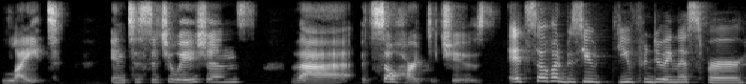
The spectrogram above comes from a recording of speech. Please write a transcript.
light into situations that it's so hard to choose. It's so fun because you you've been doing this for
